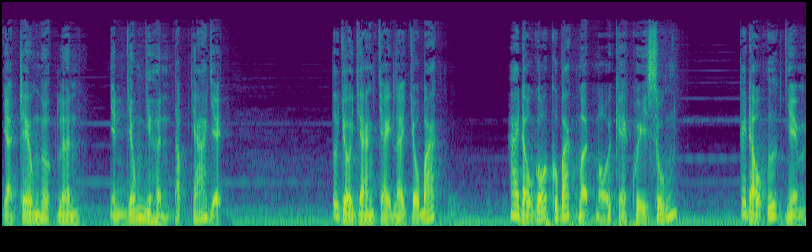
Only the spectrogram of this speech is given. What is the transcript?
Và treo ngược lên, Nhìn giống như hình thập giá vậy. Tôi dội vàng chạy lại chỗ bác. Hai đầu gối của bác mệt mỏi kẻ quỵ xuống, Cái đầu ướt nhèm,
